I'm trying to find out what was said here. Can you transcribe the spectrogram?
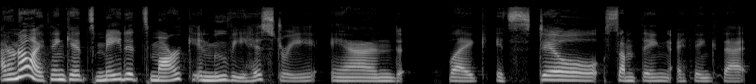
I don't know. I think it's made its mark in movie history, and like it's still something I think that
